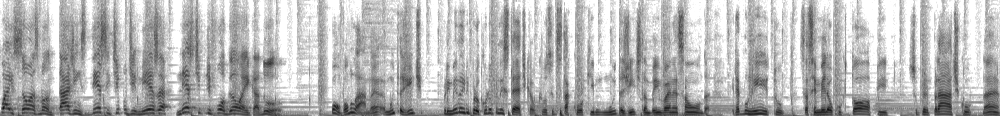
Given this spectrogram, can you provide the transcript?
Quais são as vantagens desse tipo de mesa, nesse tipo de fogão aí, Cadu? Bom, vamos lá, né? Muita gente primeiro ele procura pela estética, o que você destacou aqui, muita gente também vai nessa onda. Ele é bonito, se assemelha ao cooktop, super prático, né?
